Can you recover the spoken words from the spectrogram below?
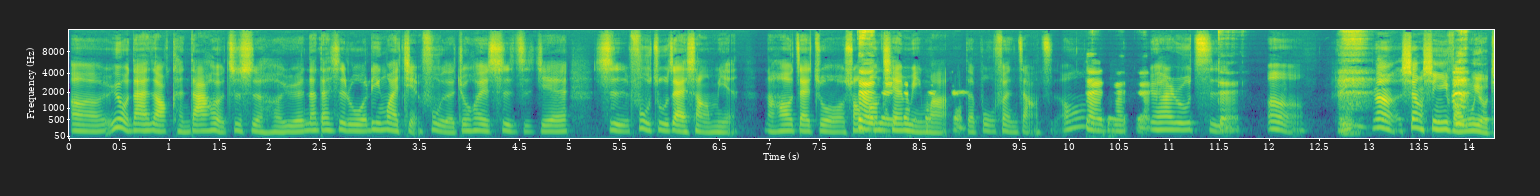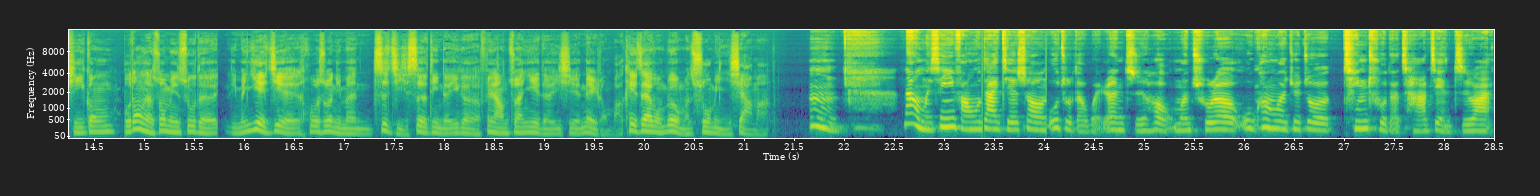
呃，因为我大家知道，可能大家会有制式的合约，那但是如果另外减负的，就会是直接是附注在上面，然后再做双方签名嘛的部分这样子。哦，对对对，原来如此。对，嗯，那像信义房屋有提供不动产说明书的，你们业界或者说你们自己设定的一个非常专业的一些内容吧，可以再为我们说明一下吗？嗯。那我们新一房屋在接受屋主的委任之后，我们除了屋况会去做清楚的查检之外，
